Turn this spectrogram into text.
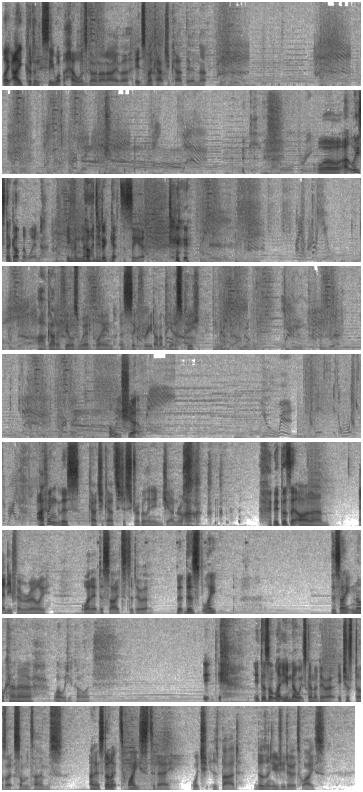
Like, I couldn't see what the hell was going on either. It's my capture card doing that. Well, at least I got the win, even though I didn't get to see it. Oh god, it feels weird playing as Siegfried on a PSP. Holy shit. I think this Kachikat's just struggling in general. it does it on um, anything really when it decides to do it. Th- There's like there's like no kind of what would you call it? It it doesn't let you know it's gonna do it. It just does it sometimes, and it's done it twice today, which is bad. It doesn't usually do it twice.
